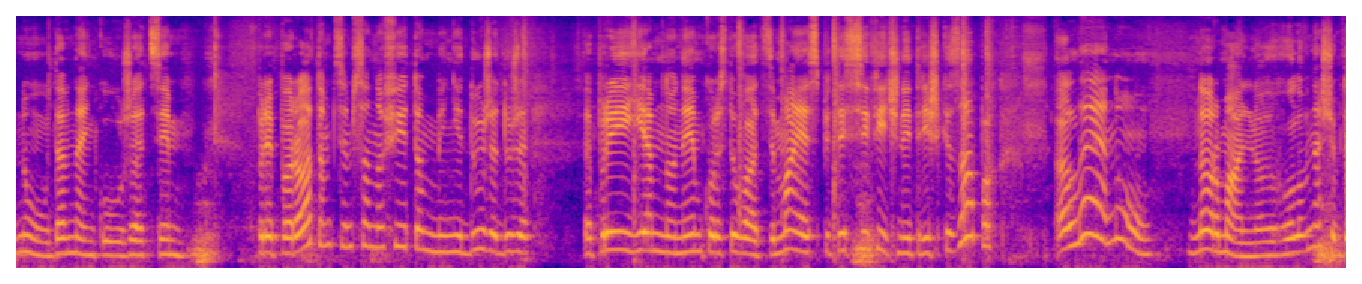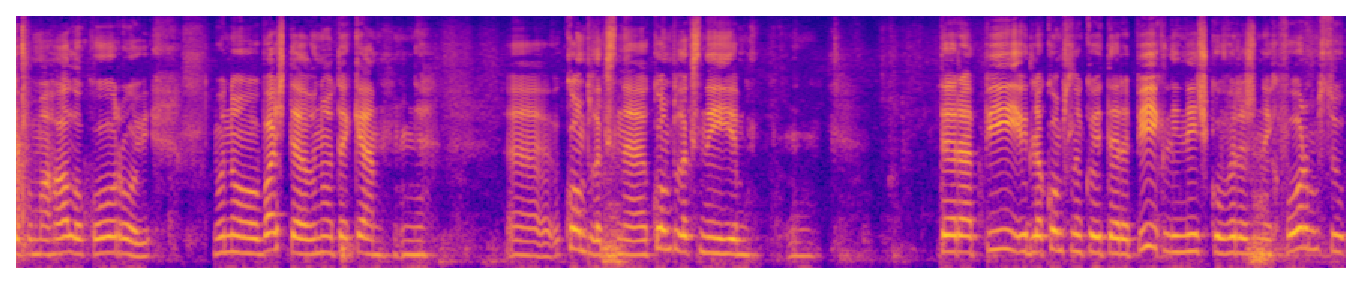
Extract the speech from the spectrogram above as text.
ну, давненько вже цим препаратом, цим санофітом. Мені дуже-дуже приємно ним користуватися. Має специфічний трішки запах, але ну, нормально. Головне, щоб допомагало корові. Воно, бачите, воно таке е, комплексне, комплексний. терапії, для комплексної терапії, клінічку виражених форм, су,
